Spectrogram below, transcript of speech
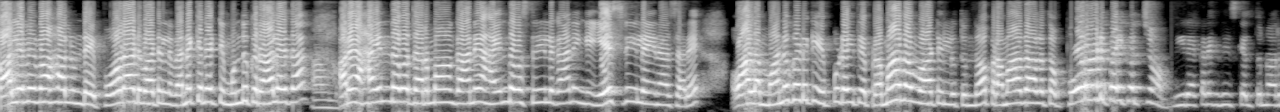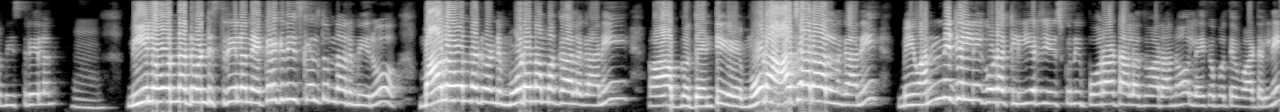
బాల్య వివాహాలు ఉండే పోరాడి వాటిని వెనక్కి నెట్టి ముందుకు రాలేదా. అరే హైందవ ధర్మం కానీ హైందవ స్త్రీలు కానీ ఇంక ఏ స్త్రీలైనా సరే వాళ్ళ మనుగడకి ఎప్పుడైతే ప్రమాదం వాటిల్లుతుందో ప్రమాదాలతో పోరాడి పైకొచ్చాం. మీరు ఎక్కడికి తీసుకెళ్తున్నారు మీ స్త్రీలను? మీలో ఉన్నటువంటి స్త్రీలను ఎక్కడికి తీసుకెళ్తున్నారు మీరు? మాలో ఉన్నటువంటి మూఢనమ్మకాలు కానీ మూఢ ఆచారాలను కానీ మేమన్నిటిని కూడా క్లియర్ చేసుకుని పోరాటాల ద్వారానో లేకపోతే వాటిల్ని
